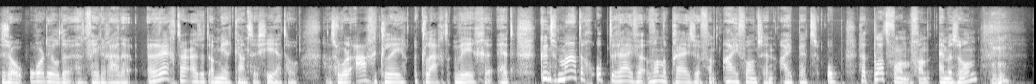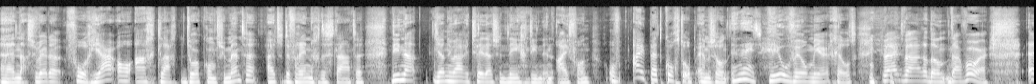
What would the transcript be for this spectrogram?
Zo oordeelde een federale rechter uit het Amerikaanse Seattle. Nou, ze worden aangeklaagd wegen het kunstmatig opdrijven van de prijzen van iPhones en iPads op het platform van Amazon. Mm-hmm. Uh, nou, ze werden vorig jaar al aangeklaagd door consumenten uit de Verenigde Staten. die na januari 2019 een iPhone of iPad kochten op Amazon. en ineens heel veel meer geld kwijt waren dan daarvoor. Uh,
